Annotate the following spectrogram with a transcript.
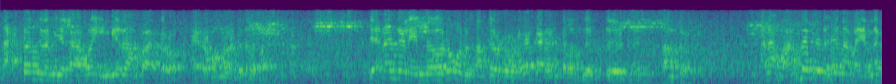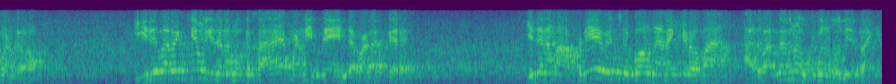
நஷ்டம் திரவிய லாபம் இங்கதான் பாக்குறோம் வேற ஒன்றும் இடத்துல பாக்குறோம் ஜனங்கள் எல்லோரும் ஒரு சந்தோஷத்தோட கரண்ட் வந்துருது. சந்தோஷம். ஆனா வந்த பிறகு நம்ம என்ன பண்றோம்? இதுவரைக்கும் இது நமக்கு சகாயம் பண்ணிட்டு இந்த வழக்கு. இதை நம்ம அப்படியே வச்சுக்கோன்னு நினைக்கிறோமா? அது வந்ததுன்னா உப்புன்னு ஊதிடுறாங்க.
